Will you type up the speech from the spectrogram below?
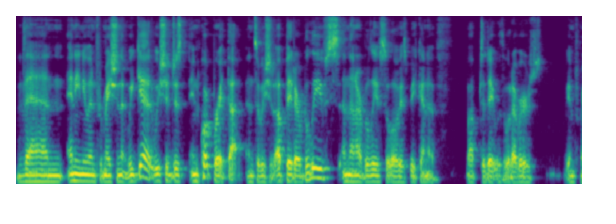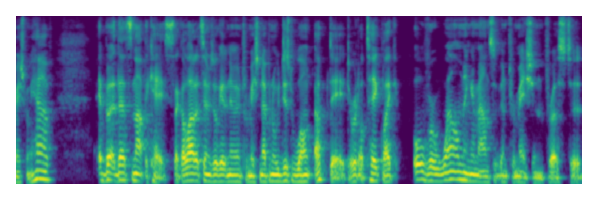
then any new information that we get, we should just incorporate that. And so we should update our beliefs, and then our beliefs will always be kind of up to date with whatever information we have. But that's not the case. Like a lot of times we'll get new information up and we just won't update, or it'll take like overwhelming amounts of information for us to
